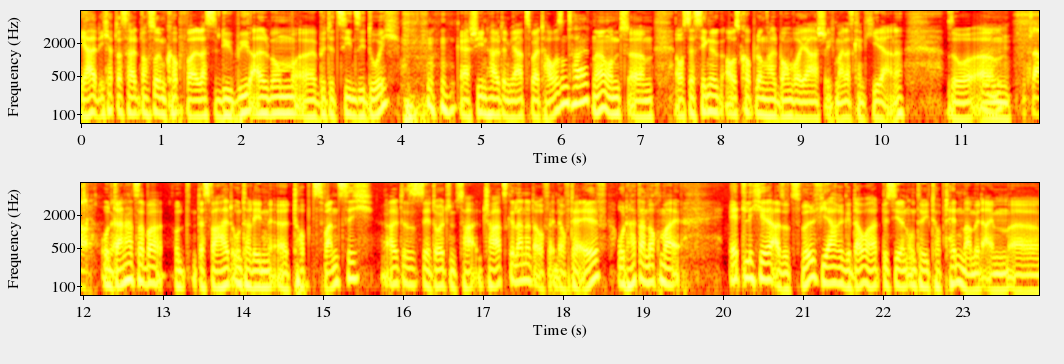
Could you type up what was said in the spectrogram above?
ja, ich habe das halt noch so im Kopf, weil das Debütalbum äh, Bitte ziehen Sie durch erschien halt im Jahr 2000 halt, ne? Und ähm, aus der Single-Auskopplung halt Bon Voyage. Ich meine, das kennt jeder, ne? So ähm, klar, Und ja. dann hat's aber und das war halt unter den äh, Top 20 halt ist es in den deutschen Cha- Charts gelandet auf auf der 11 und hat dann noch mal etliche, also zwölf Jahre gedauert, bis sie dann unter die Top 10 mal mit einem äh,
